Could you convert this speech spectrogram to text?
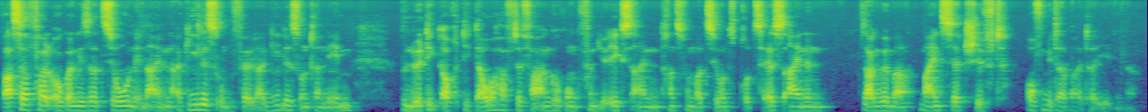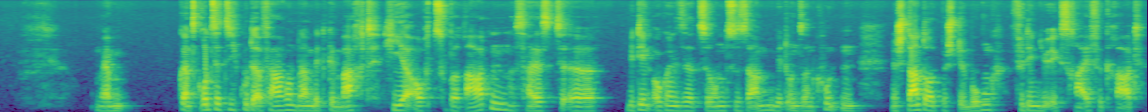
Wasserfallorganisation in ein agiles Umfeld, agiles Unternehmen, benötigt auch die dauerhafte Verankerung von UX einen Transformationsprozess, einen, sagen wir mal, Mindset-Shift auf Mitarbeiterebene. Wir haben ganz grundsätzlich gute Erfahrungen damit gemacht, hier auch zu beraten. Das heißt, äh, mit den Organisationen zusammen, mit unseren Kunden eine Standortbestimmung für den UX-Reifegrad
